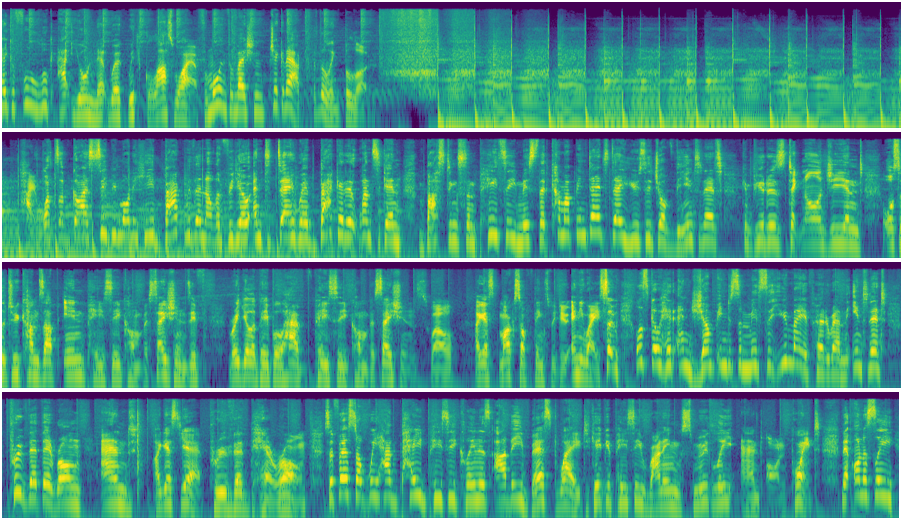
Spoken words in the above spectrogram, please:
take a full look at your network with Glasswire. For more information, check it out at the link below. Hey, what's up guys, CPU Modder here, back with another video and today we're back at it once again, busting some PC myths that come up in day-to-day -day usage of the internet, computers, technology and also too comes up in PC conversations, if regular people have PC conversations. Well, I guess Microsoft thinks we do anyway. So let's go ahead and jump into some myths that you may have heard around the internet, prove that they're wrong, and I guess, yeah, prove that they're wrong. So first up, we have paid PC cleaners are the best way to keep your PC running smoothly and on point. Now honestly,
